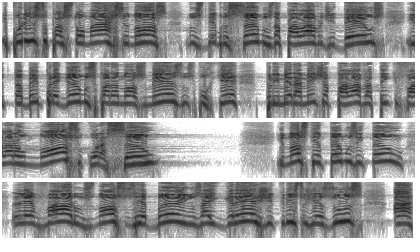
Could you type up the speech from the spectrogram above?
E por isso, pastor Márcio, nós nos debruçamos na palavra de Deus e também pregamos para nós mesmos, porque, primeiramente, a palavra tem que falar ao nosso coração. E nós tentamos então levar os nossos rebanhos, a igreja de Cristo Jesus, a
